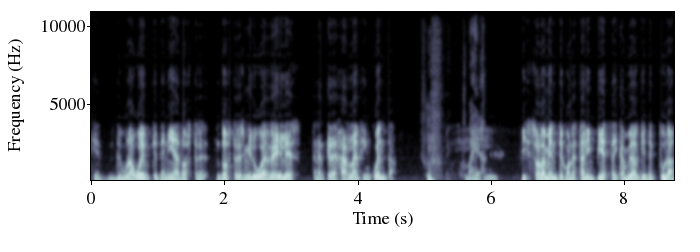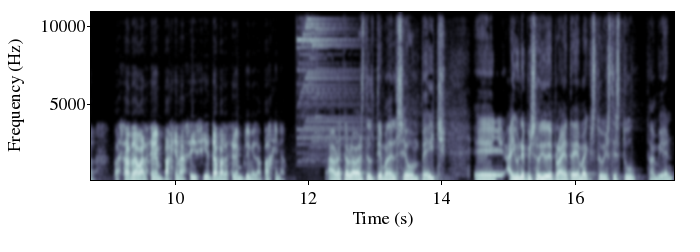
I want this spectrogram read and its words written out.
de una web que tenía 2-3 mil URLs, tener que dejarla en 50. Y, solamente con esta limpieza y cambio de arquitectura, pasar de aparecer en página 6-7 a aparecer en primera página. Ahora que hablabas del tema del SEO page, eh, hay un episodio de Planeta Ema que estuviste tú también,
